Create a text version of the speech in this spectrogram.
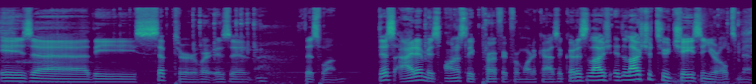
is uh, the Scepter. Where is it? This one. This item is honestly perfect for Mordekaiser because it allows, it allows you to chase in your ultimate.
